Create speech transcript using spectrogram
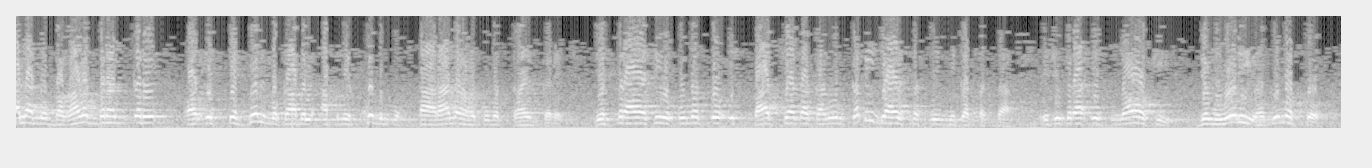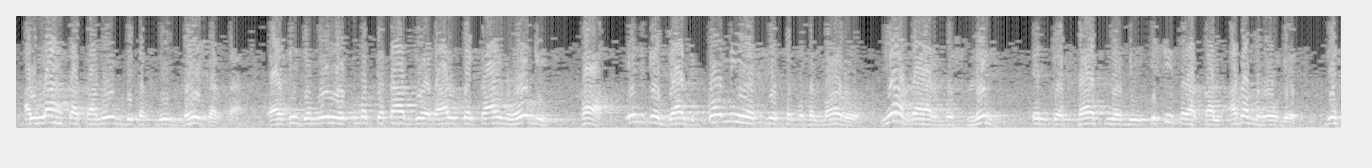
الگ میں بغاوت برند کرے اور اس کے بالمقابل اپنی خود مختارانہ حکومت قائم کرے۔ جس طرح ایسی حکومت کو اس بادشاہ کا قانون کبھی جائز تسلیم نہیں کر سکتا، اسی طرح اس نو کی جمہوری حکومت کو اللہ کا قانون بھی تسلیم نہیں کرتا۔ ایسی جمہوری حکومت کے ساتھ جو عدالتیں قائم ہوگی ہاں ان کے جج قومی حیثیت سے مسلمان ہو یا غیر مسلم، ان کے فیصلے بھی اسی طرح کل عدم ہوں گے۔ جس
